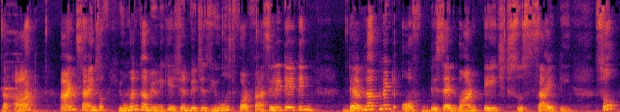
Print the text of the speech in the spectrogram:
the art and science of human communication which is used for facilitating development of disadvantaged society. So,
